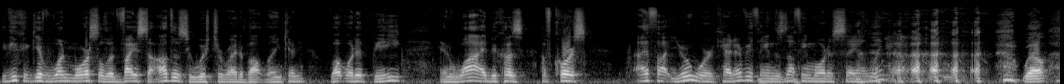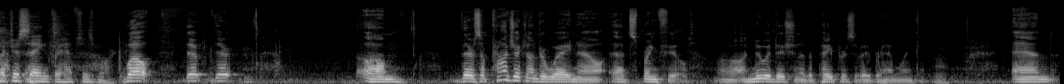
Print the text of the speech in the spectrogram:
if you could give one morsel of advice to others who wish to write about Lincoln, what would it be and why? Because, of course, I thought your work had everything and there's nothing more to say on Lincoln. well, but you're saying perhaps there's more. Well, there, there, um, there's a project underway now at Springfield, uh, a new edition of the Papers of Abraham Lincoln. Mm. And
